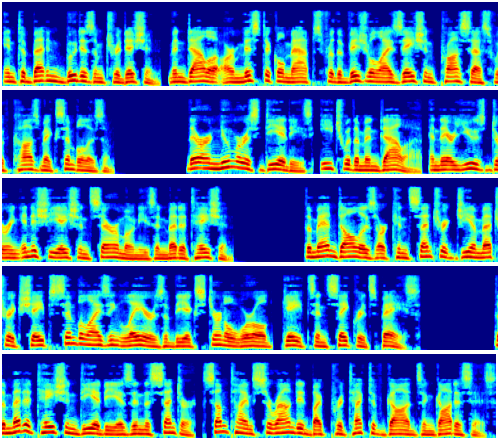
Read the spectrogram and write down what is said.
In Tibetan Buddhism tradition, mandala are mystical maps for the visualization process with cosmic symbolism. There are numerous deities, each with a mandala, and they are used during initiation ceremonies and meditation. The mandalas are concentric geometric shapes symbolizing layers of the external world, gates and sacred space. The meditation deity is in the center, sometimes surrounded by protective gods and goddesses.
